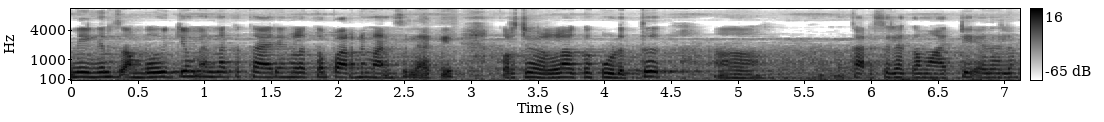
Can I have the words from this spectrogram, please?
ഇനി ഇങ്ങനെ സംഭവിക്കും എന്നൊക്കെ കാര്യങ്ങളൊക്കെ പറഞ്ഞ് മനസ്സിലാക്കി കുറച്ച് വെള്ളമൊക്കെ കൊടുത്ത് കരച്ചിലൊക്കെ മാറ്റി ഏതായാലും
